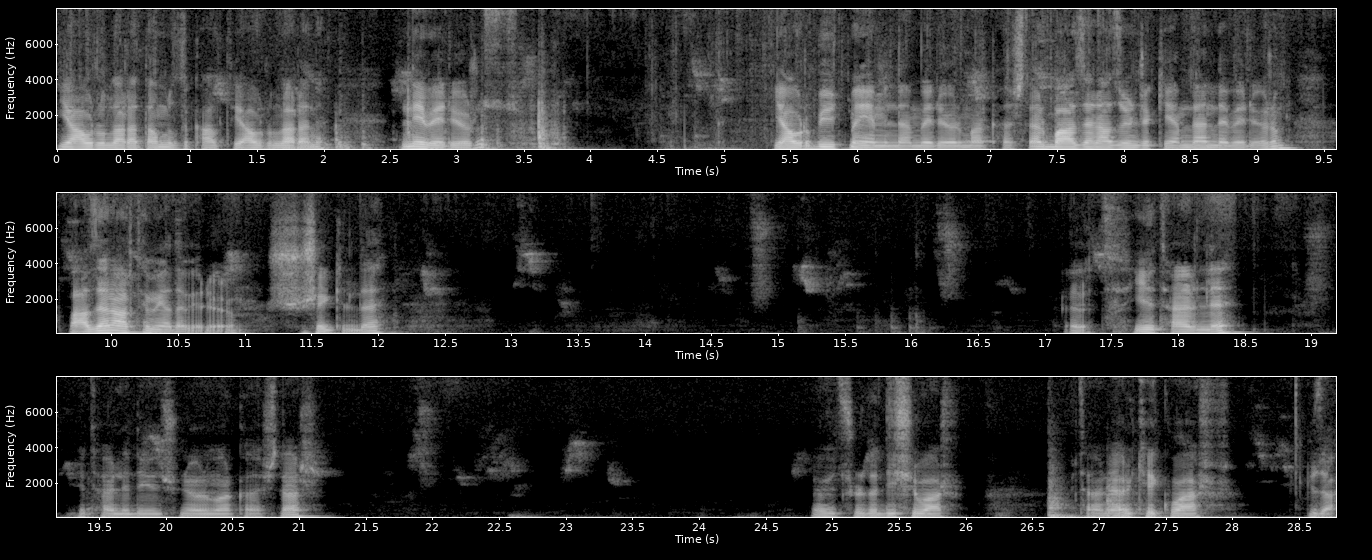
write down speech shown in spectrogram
yavrulara, damızlık altı yavrulara ne, ne veriyoruz? Yavru büyütme yeminden veriyorum arkadaşlar. Bazen az önceki yemden de veriyorum. Bazen Artemia da veriyorum. Şu şekilde. Evet yeterli. Yeterli diye düşünüyorum arkadaşlar. Evet şurada dişi var. Bir tane erkek var. Güzel.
